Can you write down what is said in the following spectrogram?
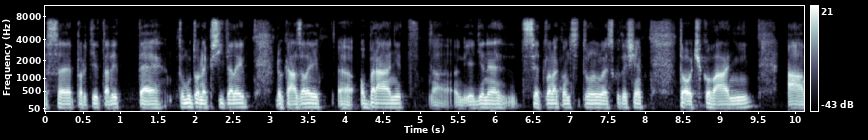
se proti tady té, tomuto nepříteli dokázali obránit. A jediné světlo na konci tunelu je skutečně to očkování a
